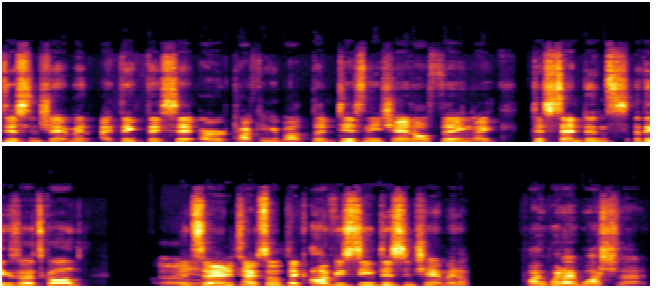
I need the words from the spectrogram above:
Disenchantment. I think they sit are talking about the Disney Channel thing, like Descendants. I think is what it's called. Oh, And so anytime someone's like, "Oh, have you seen Disenchantment?" I'm like, Why would I watch that?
